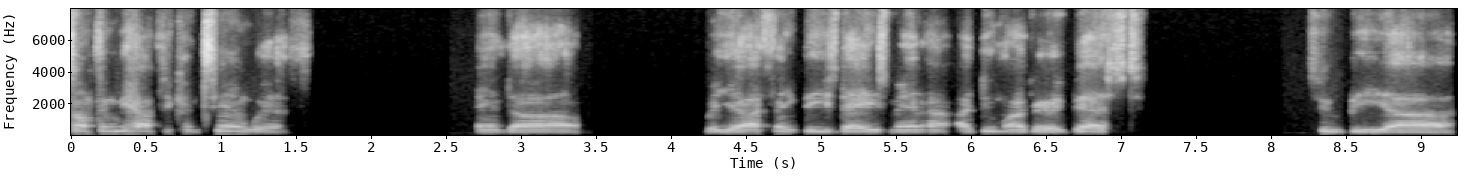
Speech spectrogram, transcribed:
something we have to contend with. And uh, but yeah, I think these days, man, I, I do my very best to be uh,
